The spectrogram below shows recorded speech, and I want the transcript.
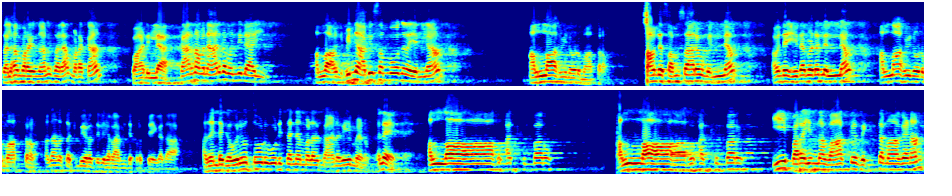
സലാം പറയുന്നാലും സലാം മടക്കാൻ പാടില്ല. കാരണം അവൻ ആരുടെ മുന്നിലായി? അള്ളാഹുവിന് പിന്നെ അഭിസംബോധന എല്ലാം അള്ളാഹുവിനോട് മാത്രം. അവന്റെ സംസാരവും എല്ലാം അവന്റെ ഇടപെടലെല്ലാം അള്ളാഹുവിനോട് മാത്രം. അതാണ് തക്ബീറത്തിൽ ഇഹ്റാമിന്റെ പ്രത്യേകത. അതിന്റെ ഗൗരവത്തോടു കൂടി തന്നെ നമ്മൾ അത് കാണുകയും വേണം അല്ലെ? അള്ളാഹു അക്ബർ. അള്ളാഹു അക്ബർ. ഈ പറയുന്ന വാക്ക് വ്യക്തമാകണം.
